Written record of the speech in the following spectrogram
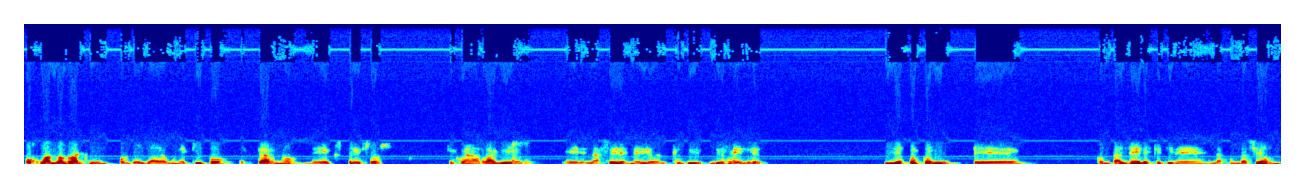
O jugando al rugby, porque hay ya un equipo externo de expresos que juegan al rugby, eh, la sede es medio del club de y después con, eh, con talleres que tiene la fundación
